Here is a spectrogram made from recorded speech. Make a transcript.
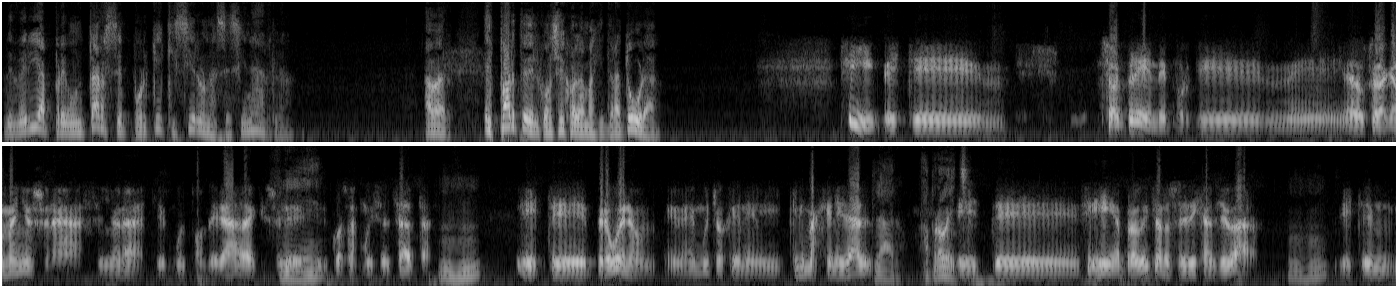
debería preguntarse por qué quisieron asesinarla. A ver, es parte del Consejo de la Magistratura. Sí, este sorprende porque eh, la doctora Camaño es una señora que es muy ponderada, que suele decir cosas muy sensatas. Este, pero bueno, eh, hay muchos que en el clima general, claro, aprovechan. Este, sí, aprovechan o se dejan llevar. este,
